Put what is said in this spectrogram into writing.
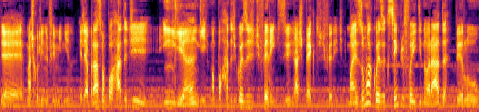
é, masculino e feminino, ele abraça uma porrada de yin e yang, uma porrada de coisas diferentes e aspectos diferentes. Mas uma coisa que sempre foi ignorada pelo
